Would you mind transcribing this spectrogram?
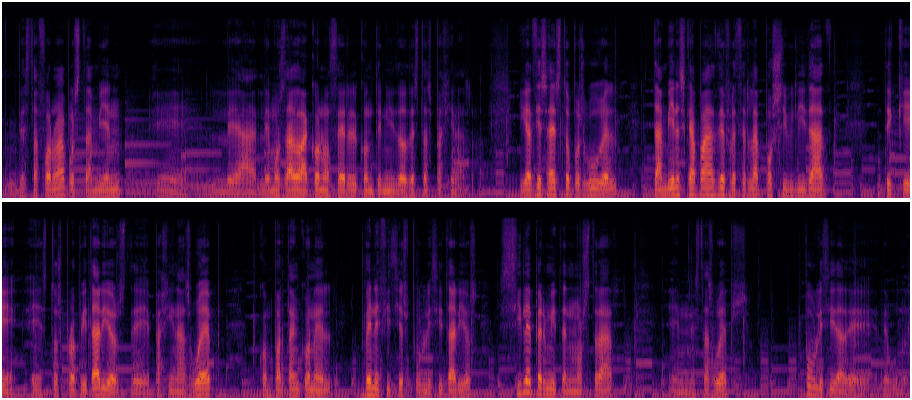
De esta forma, pues también eh, le, hemos dado a conocer el contenido de estas páginas. Y gracias a esto, pues Google también es capaz de ofrecer la posibilidad de que estos propietarios de páginas web compartan con él beneficios publicitarios si le permiten mostrar en estas webs publicidad de, Google,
